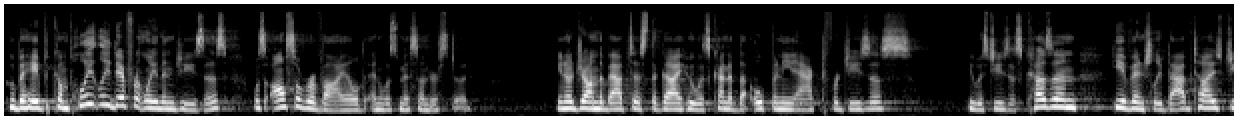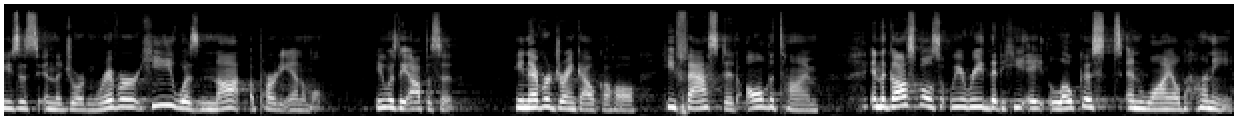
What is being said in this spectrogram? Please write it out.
who behaved completely differently than Jesus, was also reviled and was misunderstood. You know, John the Baptist, the guy who was kind of the opening act for Jesus, he was Jesus' cousin. He eventually baptized Jesus in the Jordan River. He was not a party animal. He was the opposite. He never drank alcohol. He fasted all the time. In the Gospels, we read that he ate locusts and wild honey.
